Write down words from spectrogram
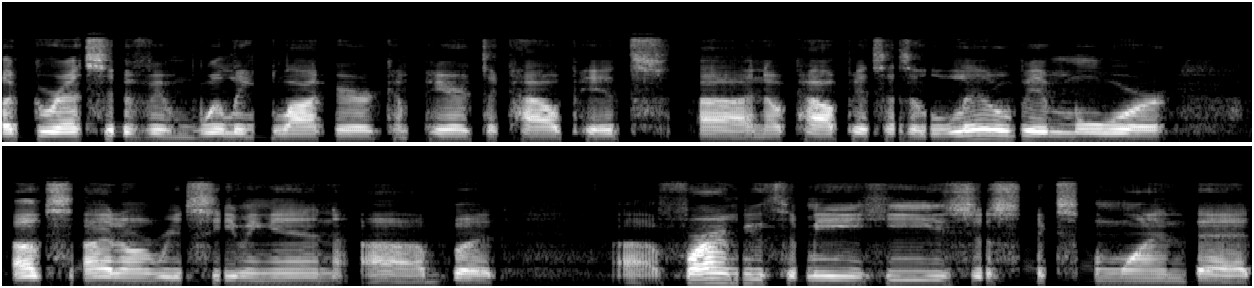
aggressive and willing blocker compared to Kyle Pitts. Uh, I know Kyle Pitts has a little bit more upside on receiving end, uh, but uh, Freiermuth to me, he's just like someone that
